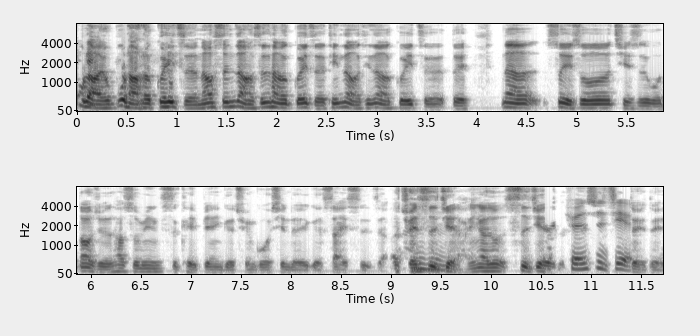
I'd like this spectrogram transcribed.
不老有不老的规则，然后生长有生长的规则，听障有听障的规则，对。那所以说，其实我倒觉得它说不定是可以变一个全国性的一个赛事，这样，呃，全世界啦，应该说世界的，全世界，对对，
